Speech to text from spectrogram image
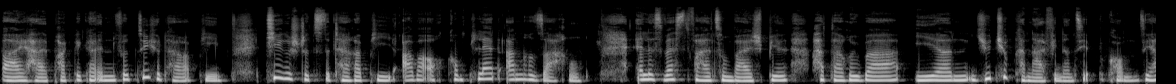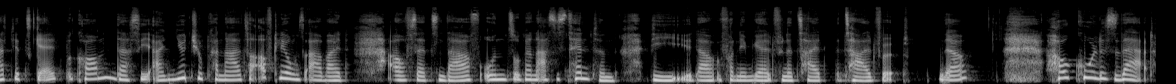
bei HeilpraktikerInnen für Psychotherapie, tiergestützte Therapie, aber auch komplett andere Sachen. Alice Westphal zum Beispiel hat darüber ihren YouTube-Kanal finanziert bekommen. Sie hat jetzt Geld bekommen, dass sie einen YouTube-Kanal zur Aufklärungsarbeit aufsetzen darf und sogar eine Assistentin, die da von dem Geld für eine Zeit bezahlt wird. Ja? How cool is that?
